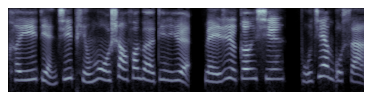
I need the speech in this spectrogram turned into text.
可以点击屏幕上方的订阅，每日更新，不见不散。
